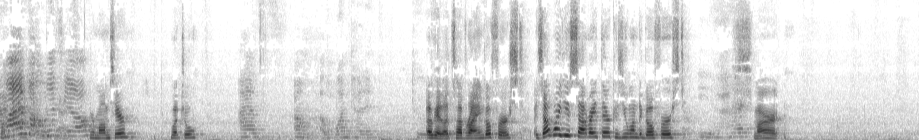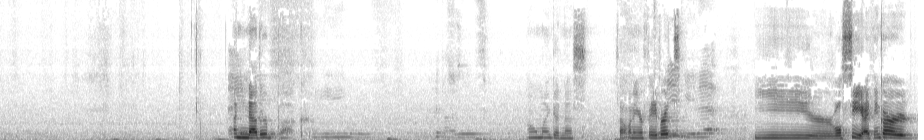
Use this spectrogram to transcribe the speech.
My mom is. Your mom's here? What, Jewel? I have um a one ten and two. Okay, let's have Ryan go first. Is that why you sat right there? Because you wanted to go first? Yeah. Smart. Another book. Oh my goodness. Is that one of your favorites? Read it. Yeah, we'll see. I think our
